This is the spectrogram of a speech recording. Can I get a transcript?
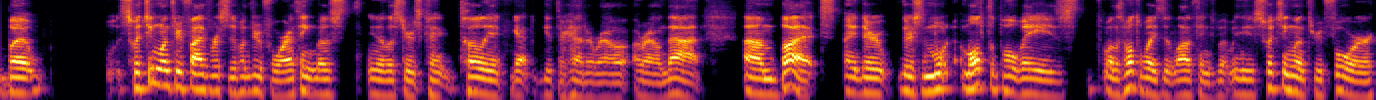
but switching one through five versus one through four, I think most you know listeners can totally get get their head around around that. Um, but I there there's more, multiple ways. Well, there's multiple ways to a lot of things. But when you're switching one through four,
